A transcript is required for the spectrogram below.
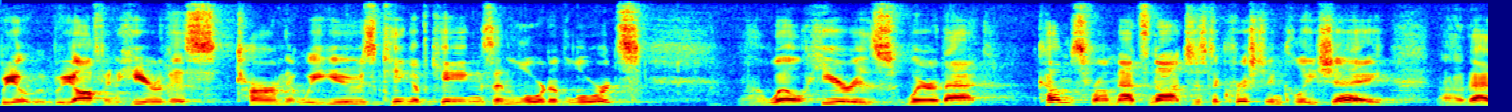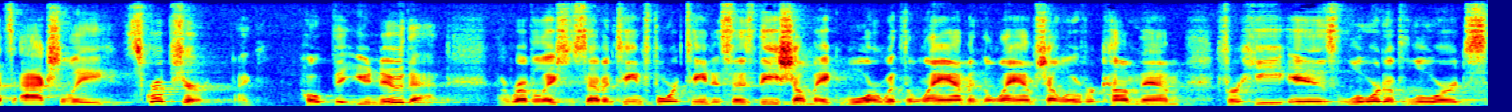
We, we often hear this term that we use, King of Kings and Lord of Lords. Well, here is where that comes from. That's not just a Christian cliche, uh, that's actually Scripture. I hope that you knew that. Uh, Revelation 17, 14, it says, These shall make war with the Lamb, and the Lamb shall overcome them, for he is Lord of lords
